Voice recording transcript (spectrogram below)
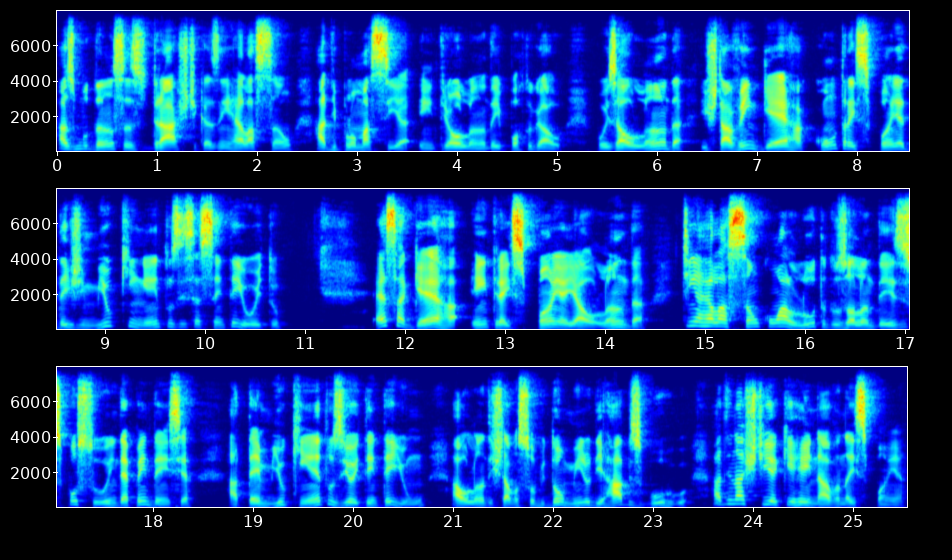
as mudanças drásticas em relação à diplomacia entre Holanda e Portugal, pois a Holanda estava em guerra contra a Espanha desde 1568. Essa guerra entre a Espanha e a Holanda tinha relação com a luta dos holandeses por sua independência. Até 1581, a Holanda estava sob domínio de Habsburgo, a dinastia que reinava na Espanha.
